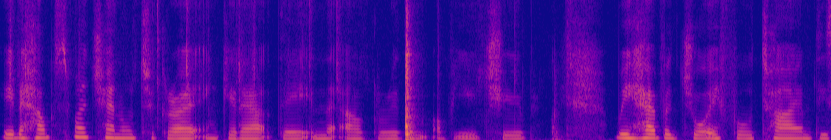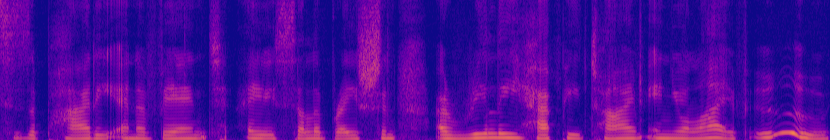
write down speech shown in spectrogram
It helps my channel to grow and get out there in the algorithm of YouTube. We have a joyful time. This is a party, an event, a celebration, a really happy time in your life. Ooh,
